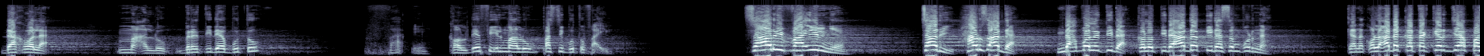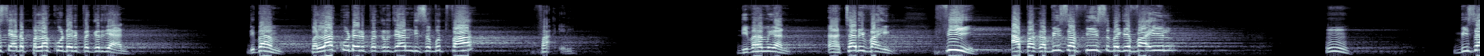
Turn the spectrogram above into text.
Dakola. Maklum. Berarti dia butuh fa'il. Kalau dia fi'il maklum pasti butuh fa'il. Cari fa'ilnya. Cari. Harus ada. Tidak boleh tidak. Kalau tidak ada tidak sempurna. Karena kalau ada kata kerja pasti ada pelaku dari pekerjaan. Dipaham? Pelaku dari pekerjaan disebut fa fa'il. Dipahami kan? Nah, cari fa'il. Fi, apakah bisa fi sebagai fa'il? Hmm. Bisa?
